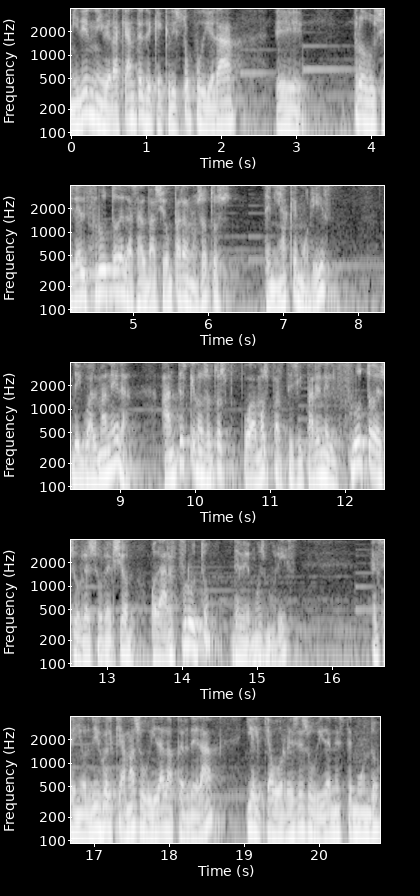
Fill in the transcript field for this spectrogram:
Miren y verá que antes de que Cristo pudiera eh, producir el fruto de la salvación para nosotros, tenía que morir. De igual manera, antes que nosotros podamos participar en el fruto de su resurrección o dar fruto, debemos morir. El Señor dijo, el que ama su vida la perderá y el que aborrece su vida en este mundo,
